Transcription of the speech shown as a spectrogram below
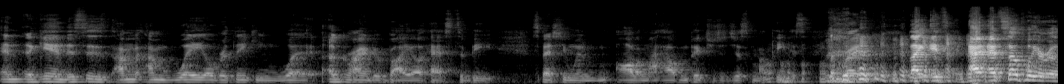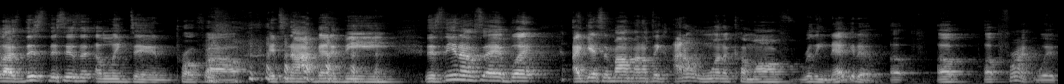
And again, this is I'm I'm way overthinking what a Grindr bio has to be, especially when all of my album pictures are just my oh. penis, right? like it's at, at some point you realize this this isn't a LinkedIn profile. It's not gonna be this. You know what I'm saying? But I guess in my mind, I'm thinking I don't want to come off really negative up up up front with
